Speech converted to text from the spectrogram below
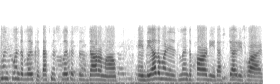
one's Linda Lucas. That's Miss Lucas's daughter-in-law. And the other one is Linda Pardue. That's Jody's wife.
